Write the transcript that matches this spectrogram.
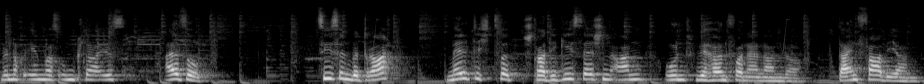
wenn noch irgendwas unklar ist. Also, zieh es in Betracht, melde dich zur Strategiesession an und wir hören voneinander. Dein Fabian.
